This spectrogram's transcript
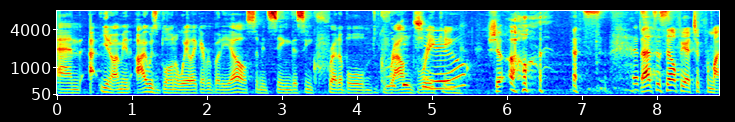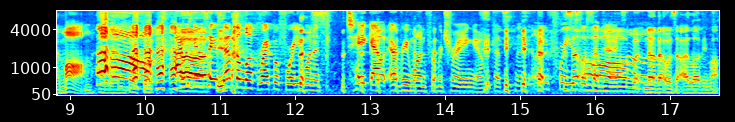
And uh, you know, I mean, I was blown away like everybody else. I mean, seeing this incredible, groundbreaking show. Oh, that's, that's, a selfie I took from my mom. Then, I was going to uh, say, is yeah. that the look right before you want to take out everyone for betraying you? That's, that's yeah. oh, you poor useless subject. But no, that was I love you, mom.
